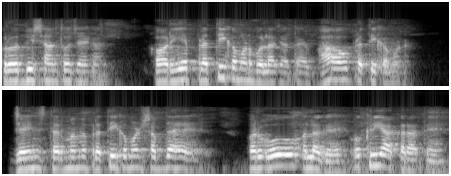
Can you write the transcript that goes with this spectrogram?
क्रोध भी शांत हो जाएगा। और ये प्रतिक्रमण बोला जाता है, भाव प्रतिक्रमण। जैन धर्म में प्रतिक्रमण शब्द है पर वो अलग है, वो क्रिया कराते हैं।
